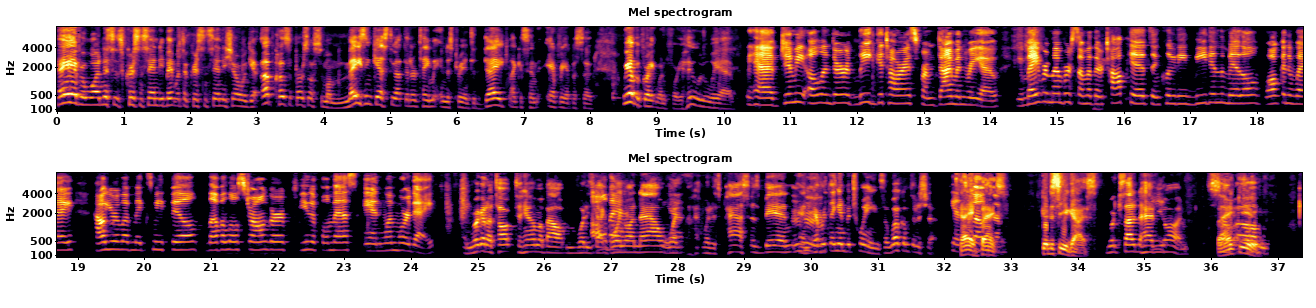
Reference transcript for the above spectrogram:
Hey everyone, this is Chris and Sandy Bent with the Chris and Sandy Show. We get up close and personal with some amazing guests throughout the entertainment industry. And today, like I said in every episode, we have a great one for you. Who do we have? We have Jimmy Olander, lead guitarist from Diamond Rio. You may remember some of their top hits, including Meet in the Middle, Walking Away, How Your Love Makes Me Feel, Love a Little Stronger, Beautiful Mess, and One More Day and we're going to talk to him about what he's got going on now, yes. what what his past has been, mm-hmm. and everything in between. So, welcome to the show. Yes, hey, welcome. thanks. Good to see you guys. We're excited to have you on. So, Thank you. Um,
